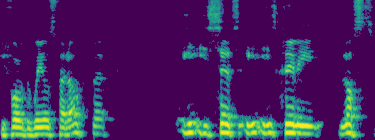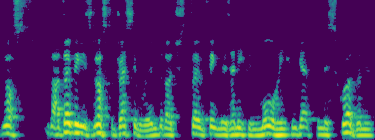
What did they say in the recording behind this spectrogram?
before the wheels fell off. But he, he's said he, he's clearly lost lost. I don't think he's lost the dressing room, but I just don't think there's anything more he can get from this squad. And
